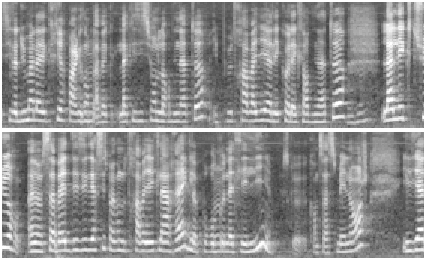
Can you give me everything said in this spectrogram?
s'il a du mal à écrire, par exemple, avec l'acquisition de l'ordinateur, il peut travailler à l'école avec l'ordinateur. Mhm. La lecture, ça va être des exercices, par exemple, de travailler avec la règle pour mhm. reconnaître les lignes, parce que quand ça se mélange. Il y a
